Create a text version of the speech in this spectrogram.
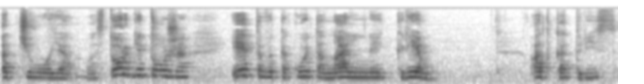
от чего я в восторге тоже, это вот такой тональный крем от Catrice.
